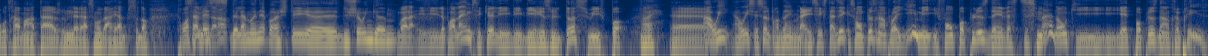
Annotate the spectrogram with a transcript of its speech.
autres avantages, rémunération variable, tout ça, donc 300 ça 000 laisse de la monnaie pour acheter euh, du chewing gum. Voilà. Et, et le problème, c'est que les, les, les résultats suivent pas. Ouais. Euh, Ah oui, ah oui, c'est ça le problème. Ben, c'est- c'est-à-dire qu'ils sont plus d'employés, mais ils font pas plus d'investissement, donc ils, ils aident pas plus d'entreprises.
